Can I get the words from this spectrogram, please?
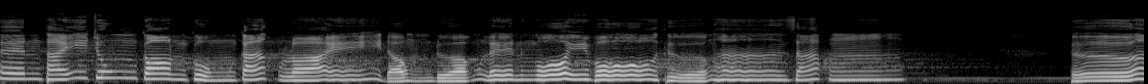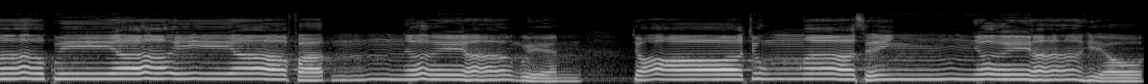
Hên thấy chúng con cùng các loài đồng được lên ngôi vô thượng giác. Từ quy y Phật ơi, nguyện cho chúng à, sinh ơi à, hiểu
